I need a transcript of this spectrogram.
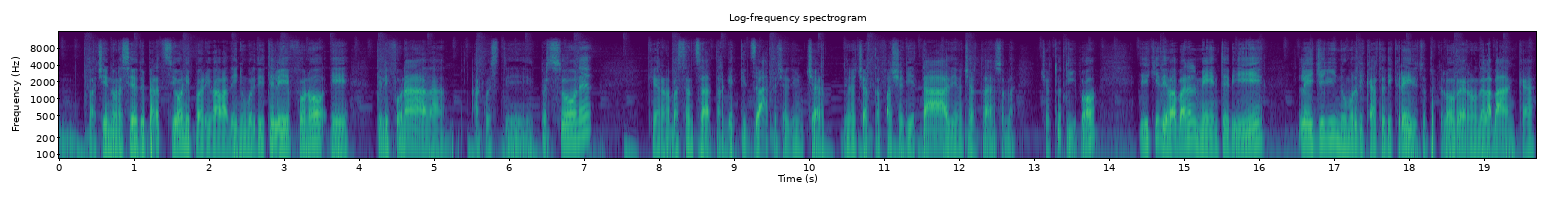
mm, facendo una serie di operazioni poi arrivava a dei numeri di telefono e telefonava a queste persone che erano abbastanza targetizzate, cioè di, un cer- di una certa fascia di età, di una certa insomma certo tipo, gli chiedeva banalmente di leggergli il numero di carta di credito perché loro erano della banca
